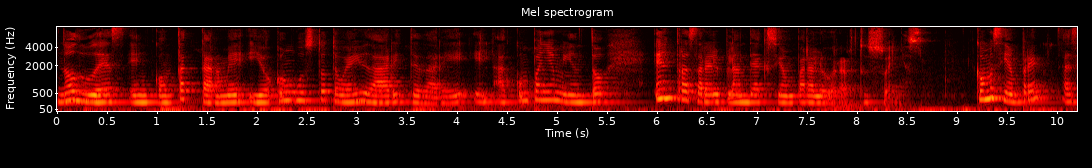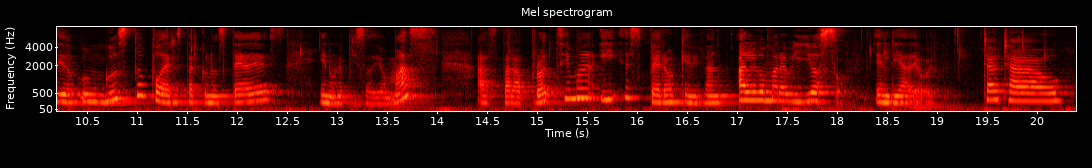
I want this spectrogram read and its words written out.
no dudes en contactarme y yo con gusto te voy a ayudar y te daré el acompañamiento en trazar el plan de acción para lograr tus sueños. Como siempre, ha sido un gusto poder estar con ustedes en un episodio más. Hasta la próxima y espero que vivan algo maravilloso el día de hoy. Chao, chao.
